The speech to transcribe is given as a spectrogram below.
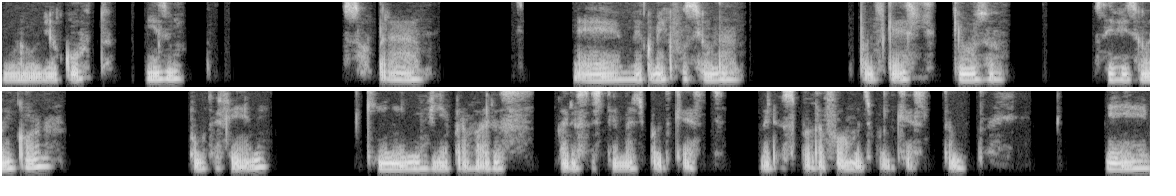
um áudio curto mesmo, só para é, ver como é que funciona o podcast que eu uso o serviço Anchor.fm que envia para vários, vários sistemas de podcast, várias plataformas de podcast. Então, é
